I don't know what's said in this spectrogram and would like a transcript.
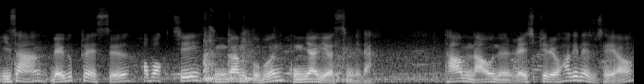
이상 레그프레스 허벅지 중간 부분 공략이었습니다. 다음 나오는 레시피를 확인해 주세요.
